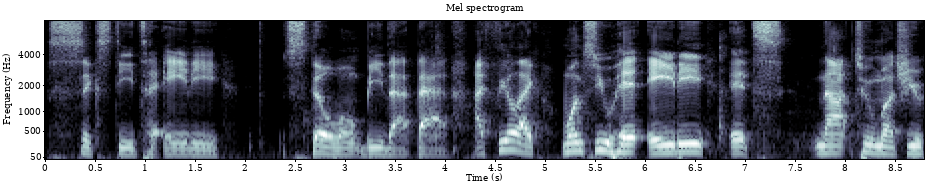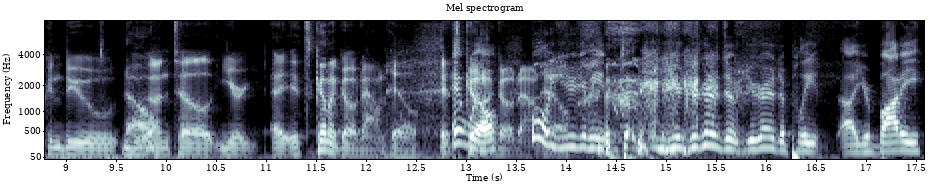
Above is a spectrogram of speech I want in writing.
60 to 80 still won't be that bad. I feel like once you hit 80, it's not too much you can do No. until you're it's gonna go downhill. It's it gonna will go downhill. Well, you, I mean, you're gonna de- you're gonna deplete. Uh, your body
